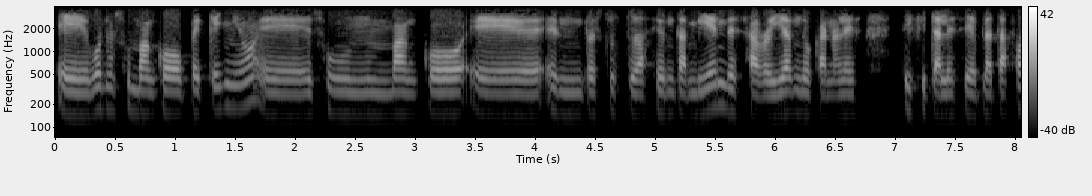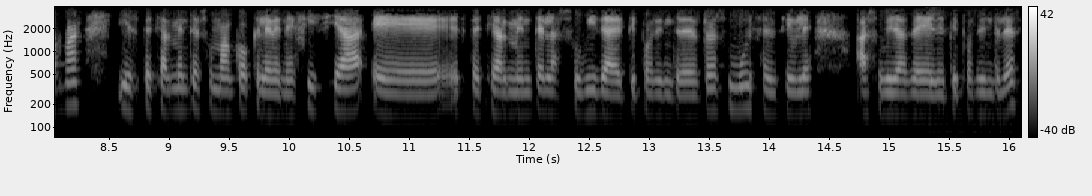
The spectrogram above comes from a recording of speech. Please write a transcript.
Eh, bueno, es un banco pequeño, eh, es un banco eh, en reestructuración también, desarrollando canales digitales y de plataformas y especialmente es un banco que le beneficia especialmente la subida de tipos de interés. No es muy sensible a subidas de, tipos de interés,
